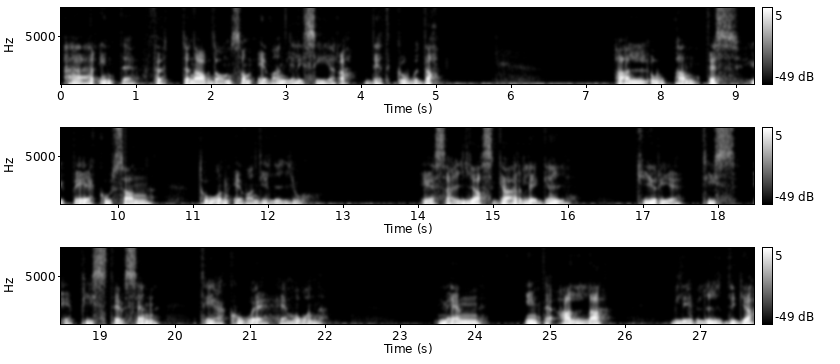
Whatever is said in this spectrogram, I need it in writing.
är inte fötterna av dem som evangelisera det goda. All opantes hypekosan ton evangelio. Esaias garlegei Kyrie tis epistevsen teakoe hemon. Men inte alla blev lydiga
